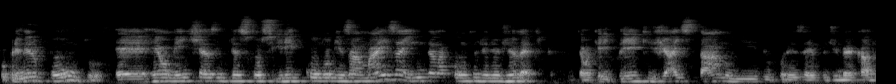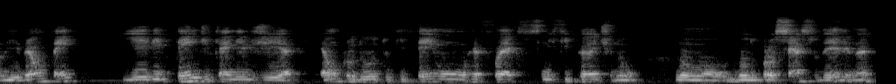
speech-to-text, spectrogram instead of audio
O primeiro ponto é realmente as empresas conseguirem economizar mais ainda na conta de energia elétrica. Então, aquele player que já está no nível, por exemplo, de mercado livre há um tempo, e ele entende que a energia é um produto que tem um reflexo significante no, no, no processo dele, né?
